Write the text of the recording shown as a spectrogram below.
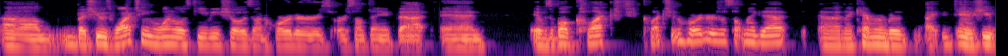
um, but she was watching one of those TV shows on hoarders or something like that, and it was about collect, collection hoarders or something like that. Uh, and I can't remember. I, and she,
